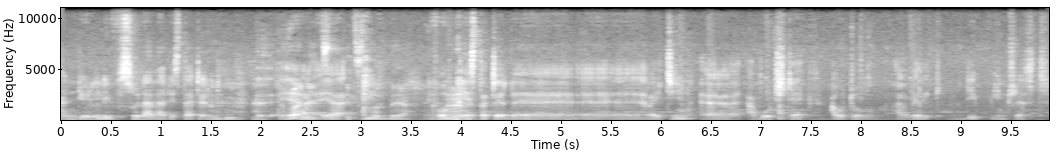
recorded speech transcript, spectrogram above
and you'll leave sooner than you started. The Yeah, money, it's, yeah. it's not there. For me, I started uh, uh, uh, writing uh, about tech out of a very deep interest.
